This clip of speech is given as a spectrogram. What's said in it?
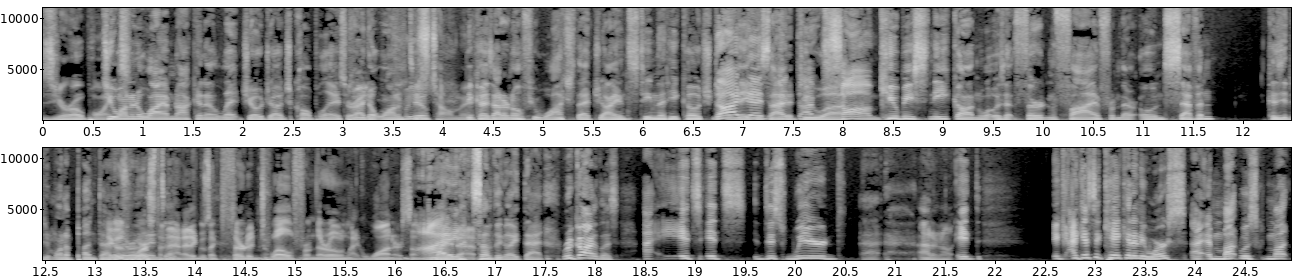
Zero points. Do you want to know why I'm not going to let Joe Judge call plays, or I don't want him please to? tell me. Because I don't know if you watched that Giants team that he coached. No, and I they did. decided I- I to uh, saw him. QB sneak on what was it, third and five from their own seven, because he didn't want to punt I out think it was worse than zone. that. I think it was like third and twelve from their own like one or something. Might like that. something like that. Regardless, I, it's it's this weird. Uh, I don't know. It, it. I guess it can't get any worse. I, and Mutt was Mutt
